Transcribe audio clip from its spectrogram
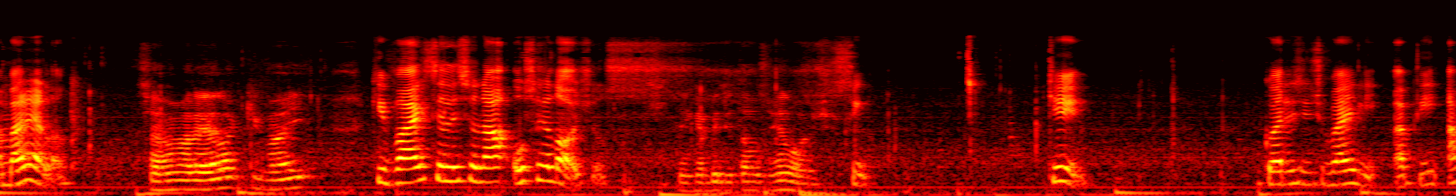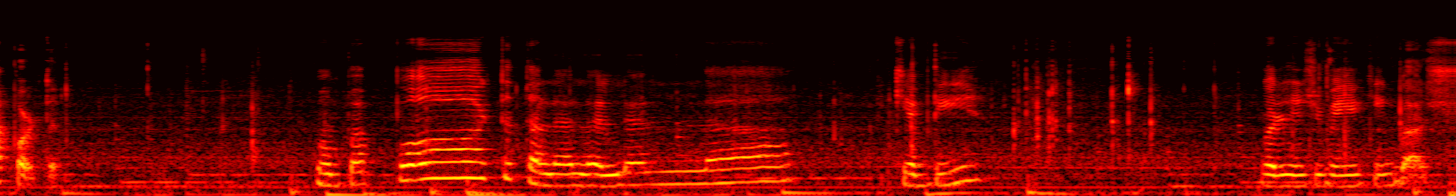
amarela, Chave amarela que vai. que vai selecionar os relógios. Tem que habilitar os relógios. Sim. Aqui. Agora a gente vai ali abrir a porta. Vamos pra porta. Talalala. Aqui abrir. Agora a gente vem aqui embaixo.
